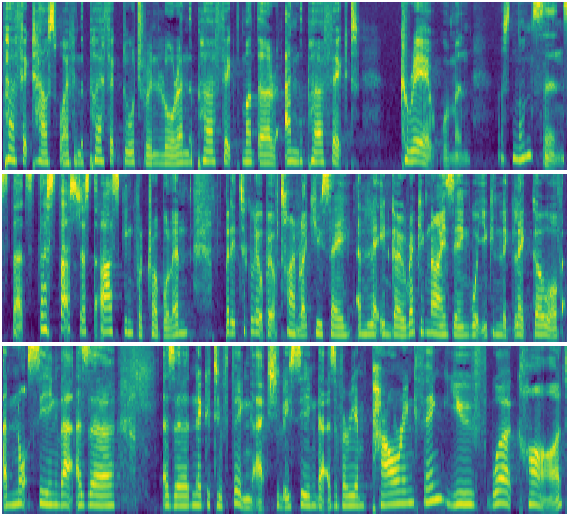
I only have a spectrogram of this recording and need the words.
perfect housewife and the perfect daughter in law and the perfect mother and the perfect career woman. That's nonsense. That's, that's, that's just asking for trouble. And, but it took a little bit of time, like you say, and letting go, recognizing what you can let, let go of and not seeing that as a, as a negative thing, actually, seeing that as a very empowering thing. You've worked hard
